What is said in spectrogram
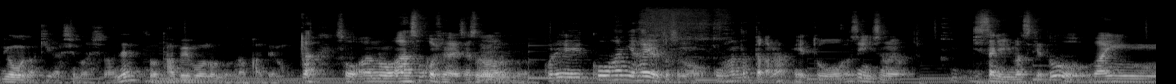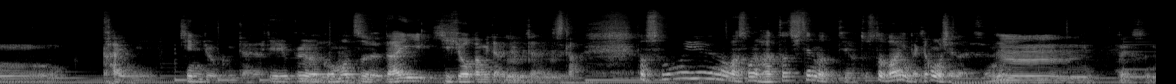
ような気がしましたね。その食べ物の中でも。あ、そう、あの、あ、そうかもしれないですね。その、これ、後半に入ると、その、後半だったかな？えっ、と、要するに、その、実際に言いますけど、ワイン界に権力みたいな、影響力を持つ大批評家みたいなのが出るじゃないですか。でもそういうのが、そういう発達してるのって、ひょっとするとワインだけかもしれないですようね。ーんですね。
